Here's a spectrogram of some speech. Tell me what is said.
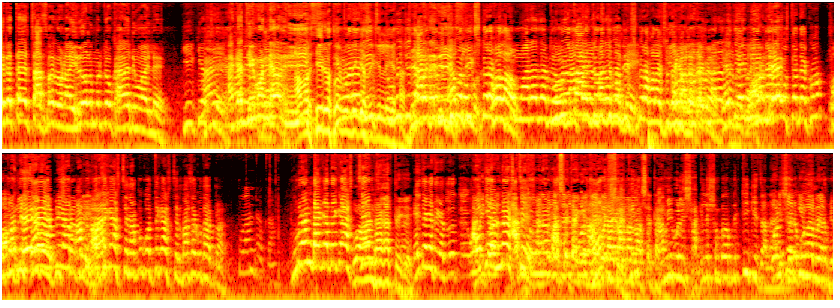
এটাতে চাষ পাইব না হিরো আলমের খাইয়া দিব আইলে কি কি আছে? একটা জীবন নেওয়ার আমার হিরো জীবনের দিকে আছে কি লেগে তুমি যদি জীবনের জীবন risk করে ফেলাও, মারা যাবে, তুমিও তো মাথায় জীবন যাবে। করে ফেলাইছো, দেখো। এই যে এই মেয়েটার অবস্থা দেখো। এই আপনি আপনি? কোথেকে আসছেন? আপু কোথেকে আসছেন? বাসা কোথায় আপনার? পুরান ঢাকা পুরান ঢাকা থেকে আসছেন? পুরান ঢাকা থেকে। এই জায়গা থেকে? ও আমি কি থাকি, থাকি। বলি শাকিলের সম্পর্কে আপনি কি কি জানেন পরিচয় কীভাবে আপনি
